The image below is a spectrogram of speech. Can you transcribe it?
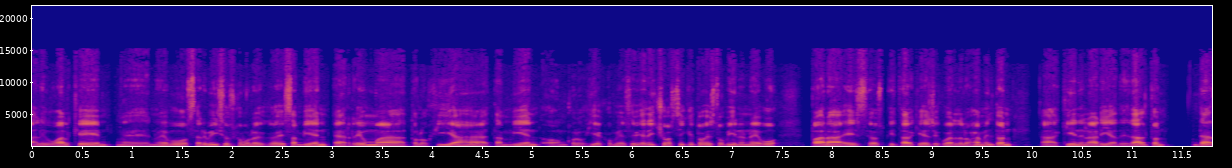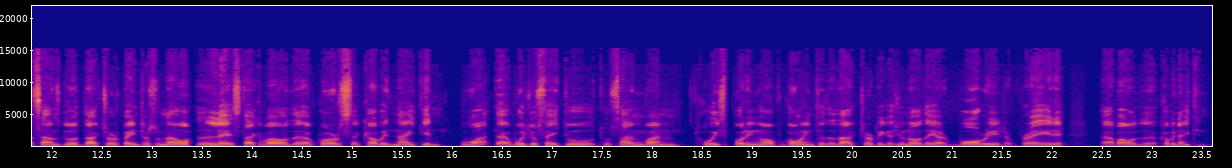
al igual que eh, nuevos servicios, como lo que es también eh, reumatología, también oncología, como ya se había dicho. Así que todo esto viene nuevo para este hospital que es, recuerdo, Hamilton, aquí en el área de Dalton. That sounds good, Dr. Painter. So now let's talk about, of course, COVID-19. What uh, would you say to, to someone who is putting off going to the doctor because, you know, they are worried, afraid, about COVID 19?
